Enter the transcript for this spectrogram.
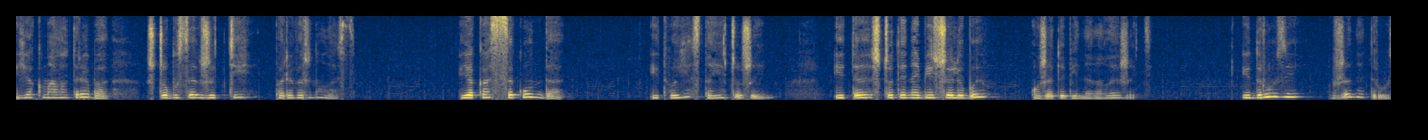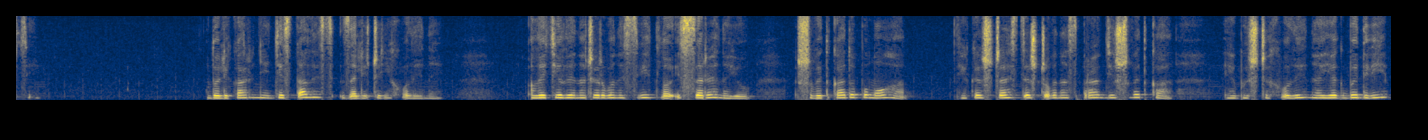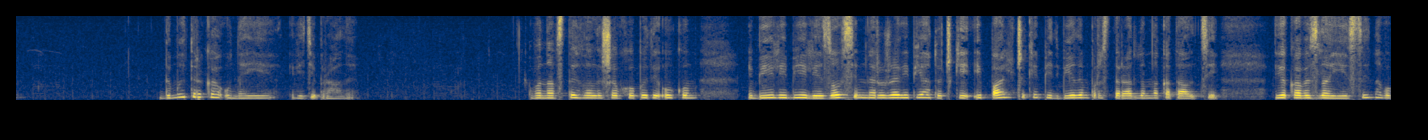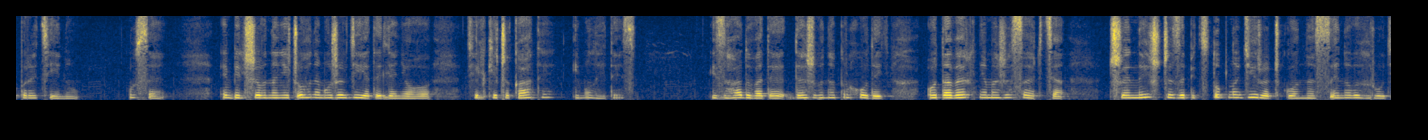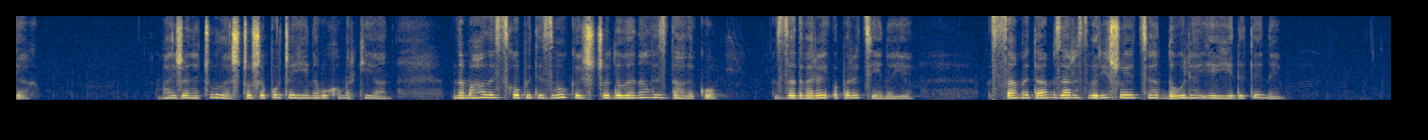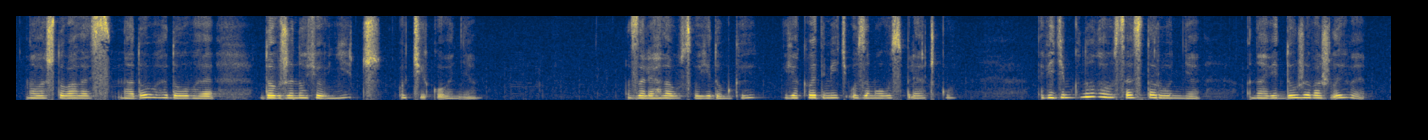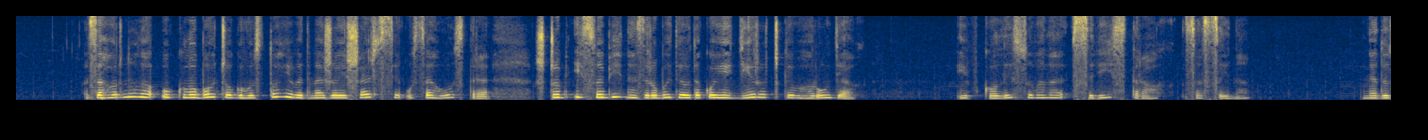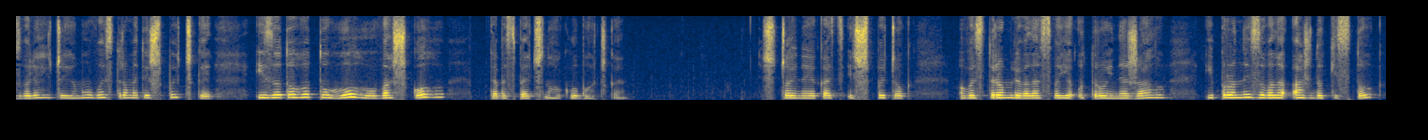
Як мало треба, щоб усе в житті перевернулось. Якась секунда, і твоє стає чужим. І те, що ти найбільше любив, уже тобі не належить. І друзі вже не друзі. До лікарні дістались за лічені хвилини. Летіли на червоне світло із сиреною. Швидка допомога. Яке щастя, що вона справді швидка. Якби ще хвилина, якби дві. Дмитрика у неї відібрали. Вона встигла лише вхопити оком білі-білі, зовсім не рожеві п'яточки і пальчики під білим простирадлом на каталці, яка везла її сина в операційну. Усе. Більше вона нічого не може вдіяти для нього, тільки чекати і молитись. І згадувати, де ж вона проходить, ота верхня межа серця, чи нижче за підступну дірочку на синових грудях. Майже не чула, що шепоче їй на вухо Маркіян. Намагалась схопити звуки, що долинали здалеку, з-за дверей операційної. Саме там зараз вирішується доля її дитини. Налаштувалась на довге-довге, довжиною в ніч очікування. Залягла у свої думки, як ведмідь у зимову сплячку. Відімкнула усе стороннє, навіть дуже важливе. Загорнула у клубочок густої ведмежої шерсті усе гостре, щоб і собі не зробити отакої дірочки в грудях, і вколисувала свій страх за сина, не дозволяючи йому вистромити шпички із отого тугого, важкого та безпечного клубочка. Щойно якась із шпичок вистромлювала своє отруйне жало і пронизувала аж до кісток,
